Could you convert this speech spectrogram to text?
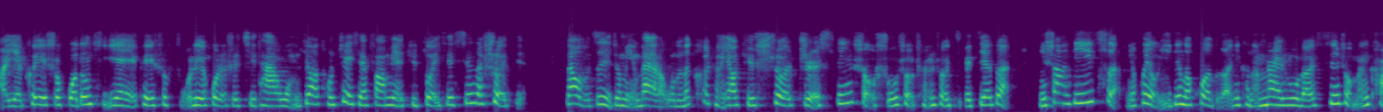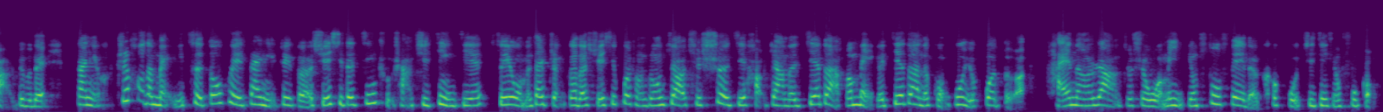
啊，也可以是活动体验，也可以是福利，或者是其他，我们就要从这些方面去做一些新的设计。那我们自己就明白了，我们的课程要去设置新手、熟手、成熟几个阶段。你上第一次，你会有一定的获得，你可能迈入了新手门槛，对不对？那你之后的每一次都会在你这个学习的基础上去进阶。所以我们在整个的学习过程中就要去设计好这样的阶段和每个阶段的巩固与获得，才能让就是我们已经付费的客户去进行复购。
